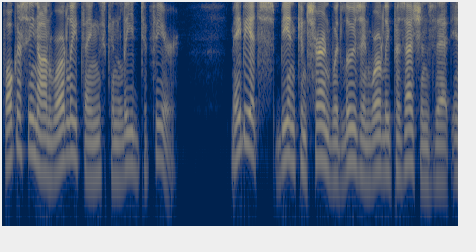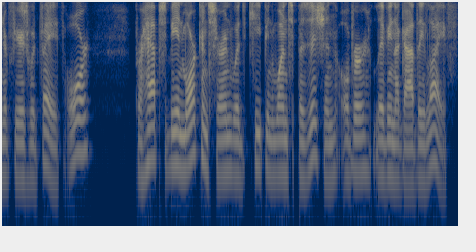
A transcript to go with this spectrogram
Focusing on worldly things can lead to fear. Maybe it's being concerned with losing worldly possessions that interferes with faith, or perhaps being more concerned with keeping one's position over living a godly life.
